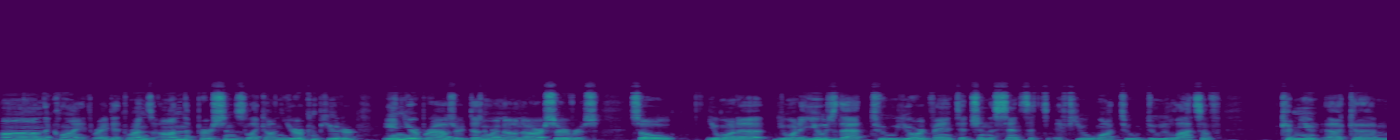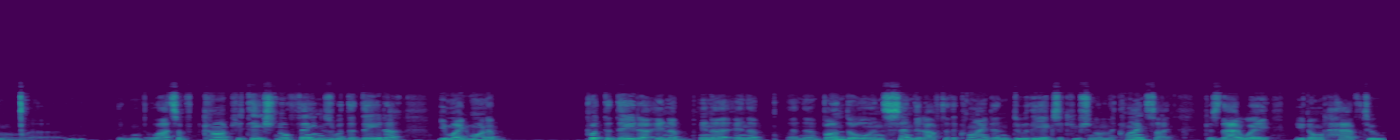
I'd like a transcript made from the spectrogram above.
on the client right? It runs on the person's like on your computer in your browser. It doesn't run on our servers. So you want to you want to use that to your advantage in the sense that if you want to do lots of commun uh, com, lots of computational things with the data. You might want to put the data in a in a in a in a bundle and send it off to the client and do the execution on the client side because that way you don't have to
